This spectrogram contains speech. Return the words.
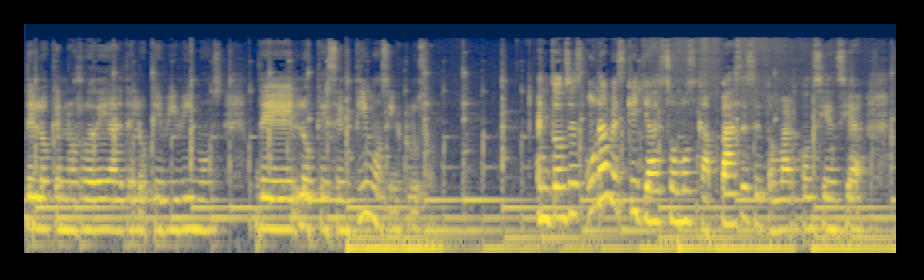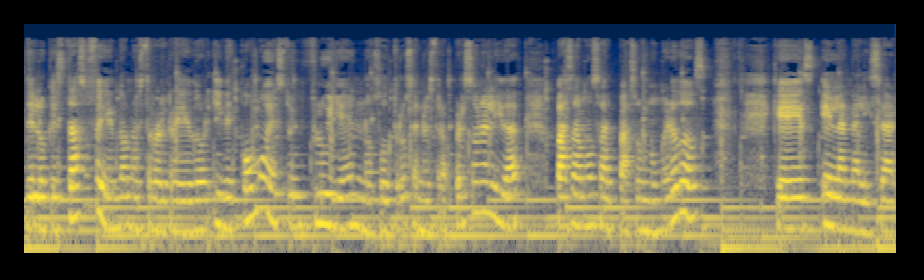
de lo que nos rodea, de lo que vivimos, de lo que sentimos incluso. Entonces, una vez que ya somos capaces de tomar conciencia de lo que está sucediendo a nuestro alrededor y de cómo esto influye en nosotros, en nuestra personalidad, pasamos al paso número dos, que es el analizar,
